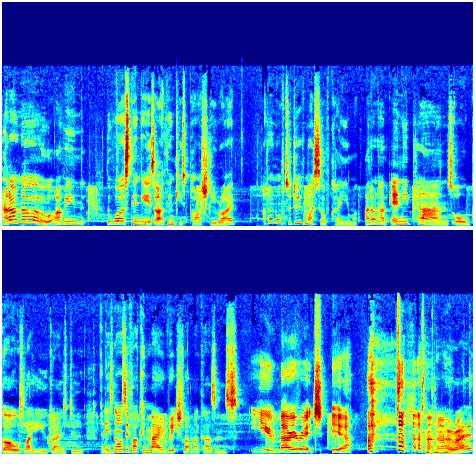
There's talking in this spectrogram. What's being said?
I don't know. I mean, the worst thing is, I think he's partially right. I don't know what to do with myself, Kaima. I don't have any plans or goals like you guys do, and it's not as if I can marry rich like my cousins. You marry rich? Yeah. I know, right?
